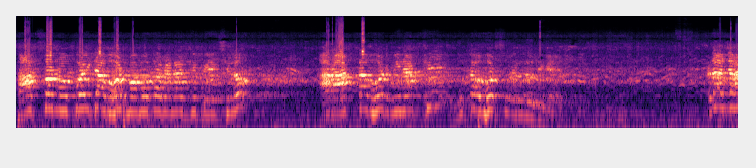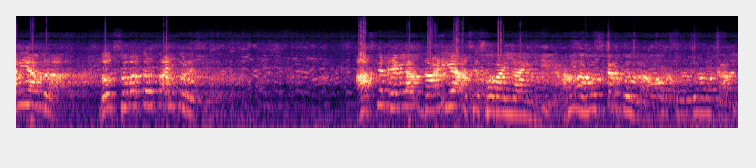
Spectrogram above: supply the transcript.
সাতশো নব্বইটা ভোট মমতা ব্যানার্জি পেয়েছিল আর আটটা ভোট মীনাক্ষী, দুটো ভোট সুরেন্দ্র দিকে এটা জানি আমরা লোকসভাতেও তাই করেছে। আজকে দেখলাম দাঁড়িয়ে আছে সবাই লাইন দিয়ে। আমি নমস্কার করলাম, আমার সৌজন্য জানি।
